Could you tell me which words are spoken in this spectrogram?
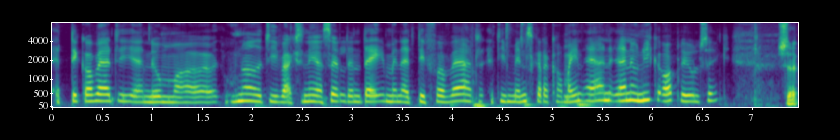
at det kan godt være, at det er nummer 100, de vaccinerer selv den dag, men at det for hvert af de mennesker, der kommer ind, er en, er en unik oplevelse, ikke? Så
